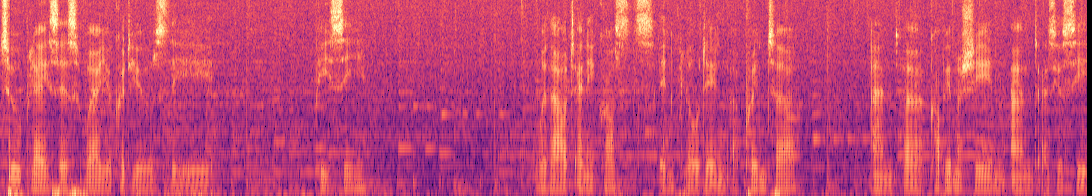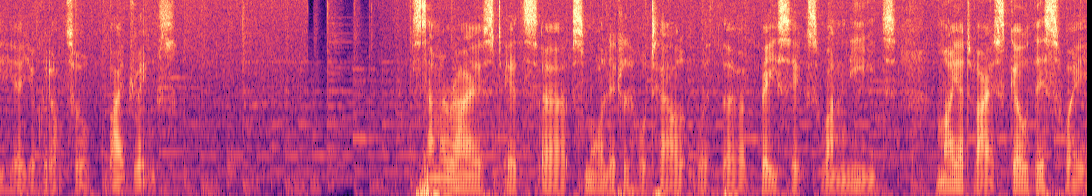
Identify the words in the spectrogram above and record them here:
Two places where you could use the PC without any costs, including a printer and a copy machine and as you see here you could also buy drinks. Summarized, it's a small little hotel with the basics one needs. My advice, go this way,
